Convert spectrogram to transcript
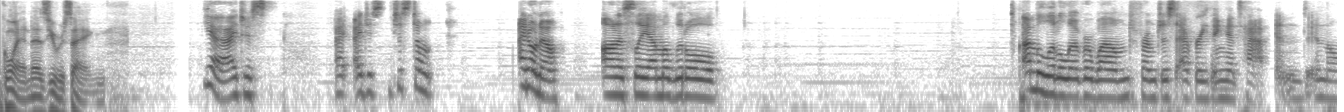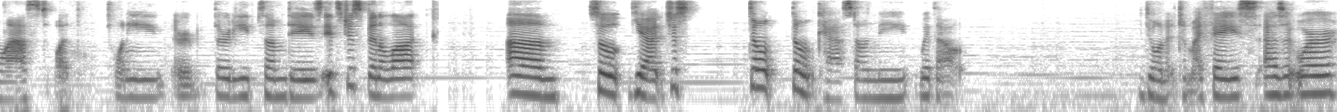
Gwen, as you were saying. Yeah, I just I I just just don't I don't know. Honestly, I'm a little I'm a little overwhelmed from just everything that's happened in the last what 20 or 30 some days. It's just been a lot. Um so yeah, just don't don't cast on me without doing it to my face as it were.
